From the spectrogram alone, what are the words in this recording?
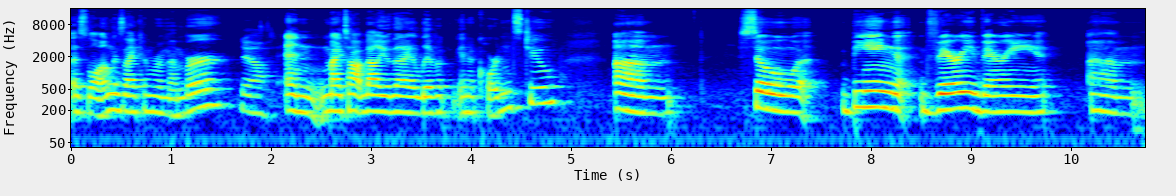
as long as i can remember. Yeah. and my top value that i live in accordance to. Um so being very very um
